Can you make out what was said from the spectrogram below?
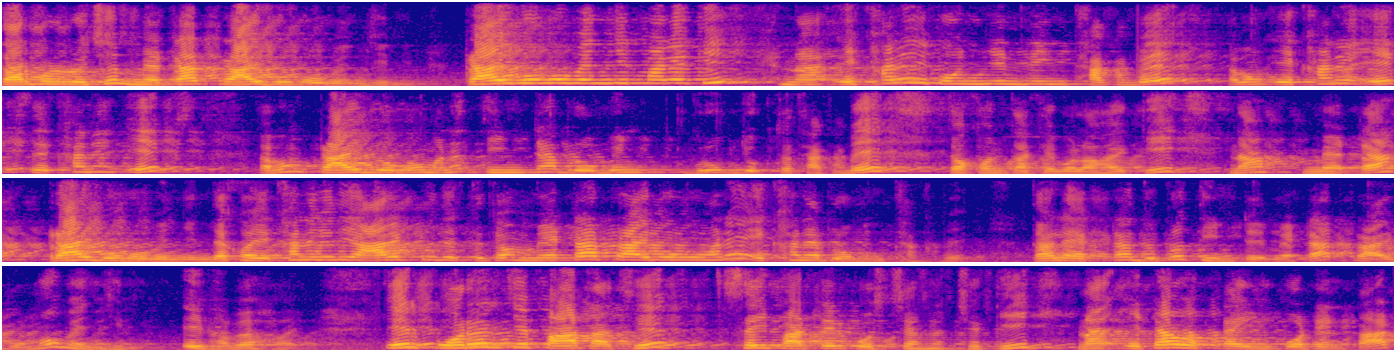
তারপরে রয়েছে মেটা ট্রাইবোমো বেঞ্জিন ট্রাইবোমো বেঞ্জিন মানে কি? না, এখানেই বঞ্জিন রিং থাকবে এবং এখানে এক্স এখানে এক্স এবং ট্রাইব্রোমো মানে তিনটা ব্রোমিন গ্রুপ যুক্ত থাকবে। তখন তাকে বলা হয় কি? না মেটা ট্রাইবোমো বেঞ্জিন দেখো, এখানে যদি আরেকটু দেখতে চাও মেটা ট্রাইবোমো মানে এখানে ব্রোমিন থাকবে। তাহলে একটা, দুটো, তিনটে, মেটা, ট্রাইবোমো বেঞ্জিন এইভাবে হয়। এর পরের যে পার্ট আছে, সেই পার্টের কোশ্চেন হচ্ছে কি, না, এটাও একটা ইম্পর্টেন্ট পার্ট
